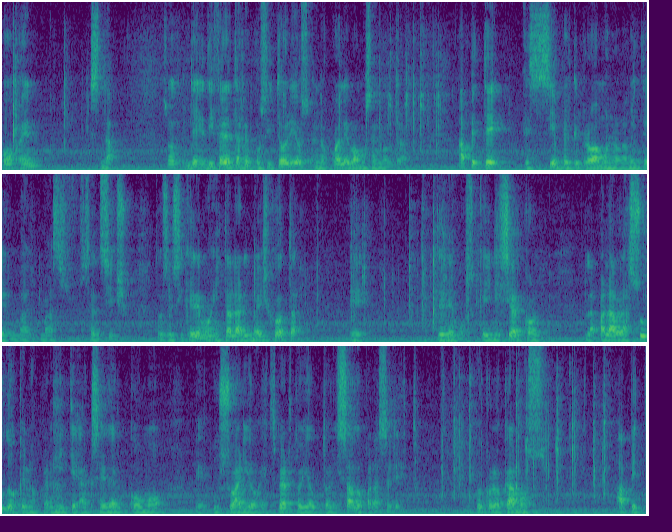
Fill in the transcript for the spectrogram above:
o en snap. Son de diferentes repositorios en los cuales vamos a encontrar. apt es siempre el que probamos normalmente más, más sencillo. Entonces, si queremos instalar ImageJ, eh, tenemos que iniciar con la palabra sudo que nos permite acceder como eh, usuario experto y autorizado para hacer esto. Después colocamos apt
